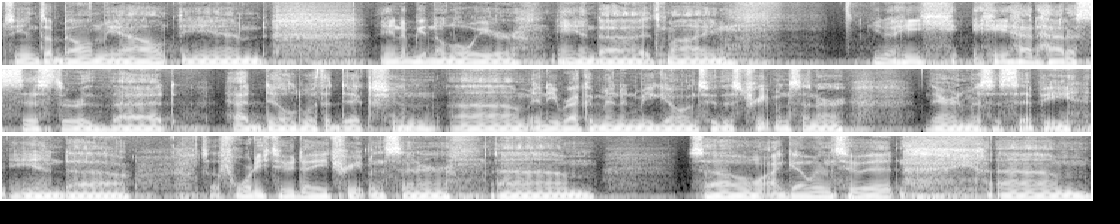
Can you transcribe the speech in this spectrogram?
she ends up bailing me out, and I ended up getting a lawyer. And uh, it's my, you know, he he had had a sister that had dealt with addiction, um, and he recommended me going to this treatment center there in Mississippi, and uh, it's a 42 day treatment center. Um, so I go into it, um,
